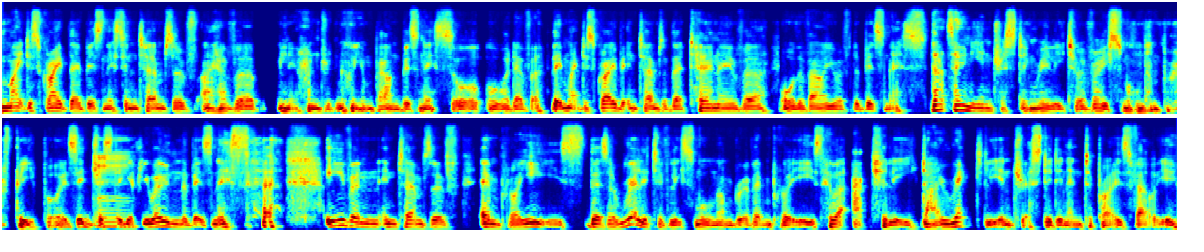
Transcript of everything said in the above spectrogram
might describe their business in terms of I have a you know hundred million pound business or or whatever. They might describe it in terms of their turnover or the value of the business. That's only interesting really to a very small number of people. It's interesting mm. if you own the business. Even in terms of employees, there's a relatively small number of employees who are actually directly interested in enterprise value.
